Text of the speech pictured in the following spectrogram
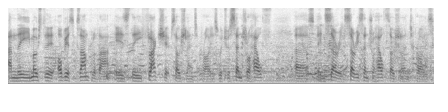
And the most uh, obvious example of that is the flagship social enterprise, which was Central Health uh, in Surrey, Surrey Central Health Social Enterprise.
